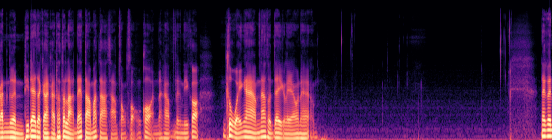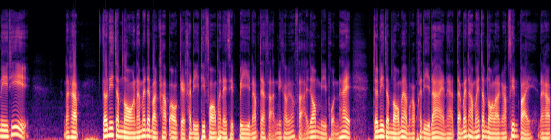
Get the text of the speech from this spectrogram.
กันเงินที่ได้จากการขายทอดตลาดได้ตามมาตรา 322 ก่อนนะครับเรื่องนี้ก็สวยงามน่าสนใจอีกแล้วนะฮะ ในกรณีที่นะครับเจ้าหนี้จำนองนะไม่ได้บังคับเอาแก่คดีที่ฟ้องภายใน 10 ปีนับแต่ศาลมีคำพิพากษาย่อมมีผลให้เจ้าหนี้จำนองไม่บังคับคดีได้นะแต่ไม่ทำให้จำนองระงับสิ้นไปนะครับ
